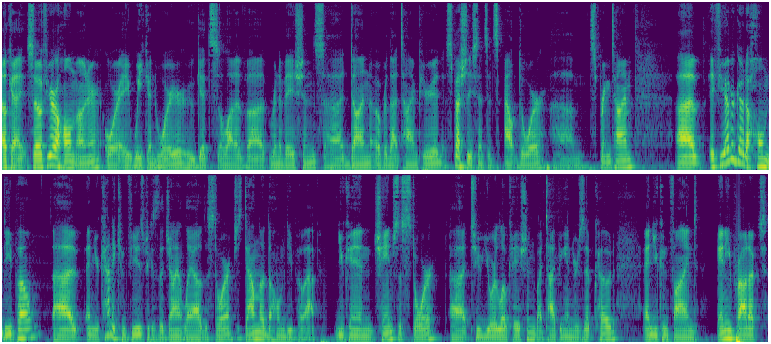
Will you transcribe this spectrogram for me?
Okay, so if you're a homeowner or a weekend warrior who gets a lot of uh, renovations uh, done over that time period, especially since it's outdoor um, springtime, uh, if you ever go to Home Depot uh, and you're kind of confused because of the giant layout of the store, just download the Home Depot app. You can change the store uh, to your location by typing in your zip code, and you can find any product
